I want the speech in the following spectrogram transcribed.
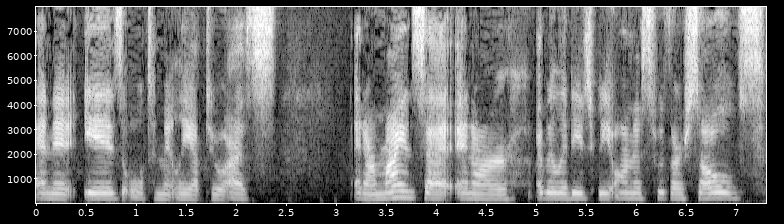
and it is ultimately up to us and our mindset and our ability to be honest with ourselves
